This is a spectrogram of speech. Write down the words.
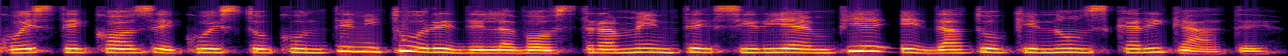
queste cose questo contenitore della vostra mente si riempie e dato che non scaricate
